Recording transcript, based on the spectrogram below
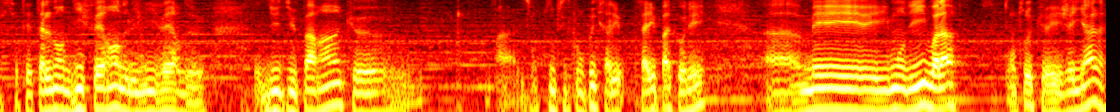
c'était tellement différent de l'univers du, parrain que ils ont tout de suite compris que ça allait, ça allait pas coller. Euh, mais ils m'ont dit voilà, ton truc est génial.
